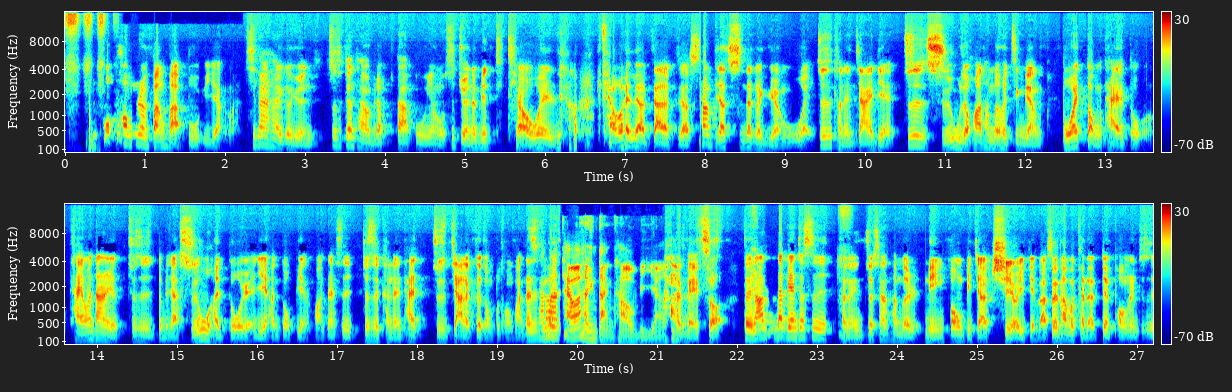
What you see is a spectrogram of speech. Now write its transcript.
我烹饪方法不一样啊，西班牙还有一个原，就是跟台湾比较大不一样。我是觉得那边调味料调味料加的比较少，他们比较吃那个原味，就是可能加一点，就是食物的话他们会尽量不会动太多。台湾当然有，就是怎么讲，食物很多元，也很多变化，但是就是可能他就是加了各种不同法，但是他们台湾很胆烤比啊，没错。对，然后那边就是可能就像他们民风比较 chill 一点吧，所以他们可能对烹饪就是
